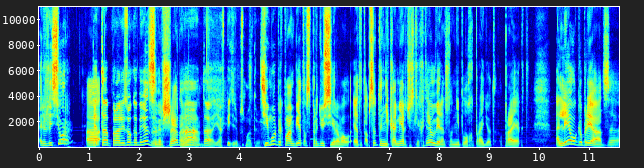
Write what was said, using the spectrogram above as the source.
режиссер... а, Это про Резо Габриадзе? Совершенно А, верно. да, я в Питере посмотрю. Тимур Бекмамбетов спродюсировал этот абсолютно некоммерческий, хотя я уверен, что он неплохо пройдет, проект. Лео Габриадзе,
